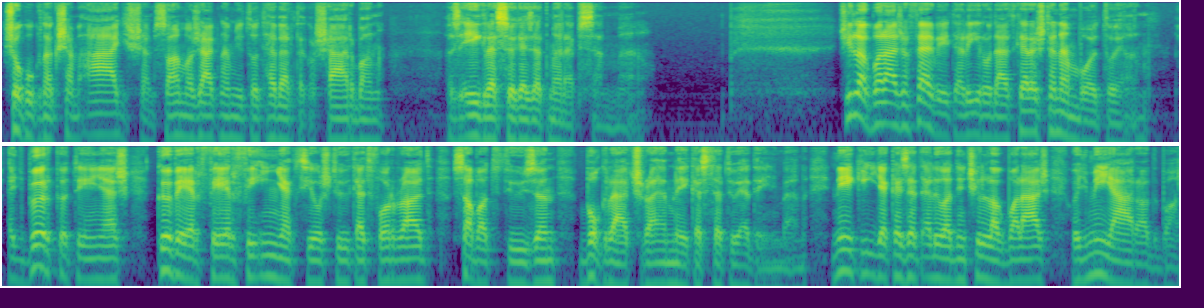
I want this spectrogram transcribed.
sokuknak sem ágy, sem szalmazsák nem jutott, hevertek a sárban, az égre szögezett merev szemmel. Csillag Balázs a felvételi irodát kereste, nem volt olyan egy bőrkötényes, kövér férfi injekciós tűket forralt, szabad tűzön, bográcsra emlékeztető edényben. Néki igyekezett előadni Csillag Balázs, hogy mi járatban.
